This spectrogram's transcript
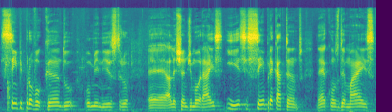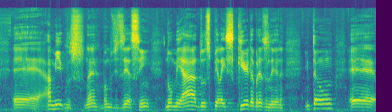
sempre provocando o ministro eh, Alexandre de Moraes e esse sempre acatando, né, com os demais eh, amigos, né, vamos dizer assim, nomeados pela esquerda brasileira. Então, eh,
